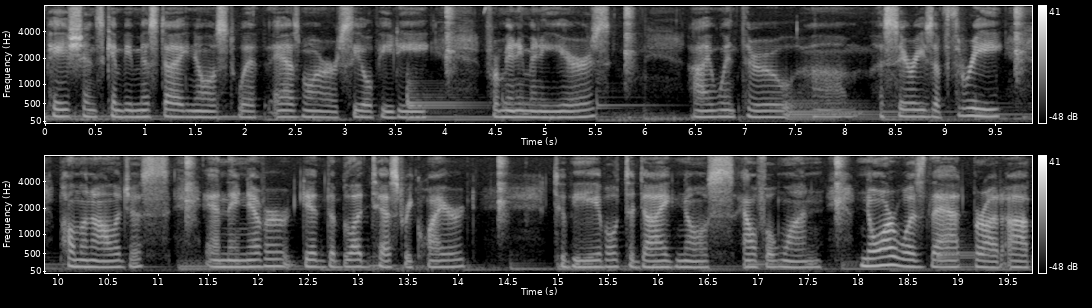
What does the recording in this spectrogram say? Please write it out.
patients can be misdiagnosed with asthma or COPD for many, many years. I went through um, a series of three pulmonologists, and they never did the blood test required to be able to diagnose alpha 1, nor was that brought up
